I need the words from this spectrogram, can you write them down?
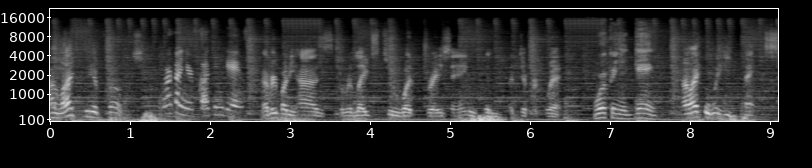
I like the approach. Work on your fucking game. Everybody has relates to what Dre's saying in a different way. Work on your game. I like the way he thinks.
